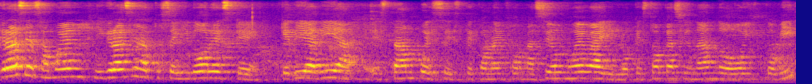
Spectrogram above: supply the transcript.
gracias Samuel y gracias a tus seguidores que, que, día a día están pues este, con la información nueva y lo que está ocasionando hoy COVID,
